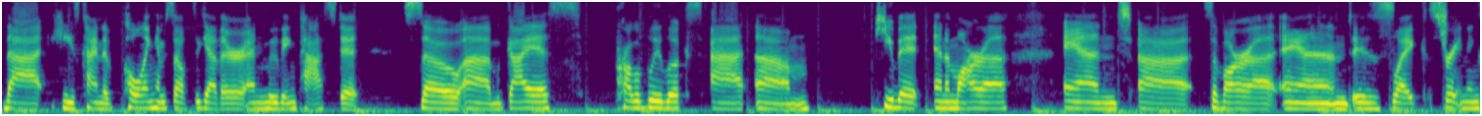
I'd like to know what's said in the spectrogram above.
that he's kind of pulling himself together and moving past it. So um, Gaius probably looks at um, Cubit and Amara and uh, Savara and is like straightening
